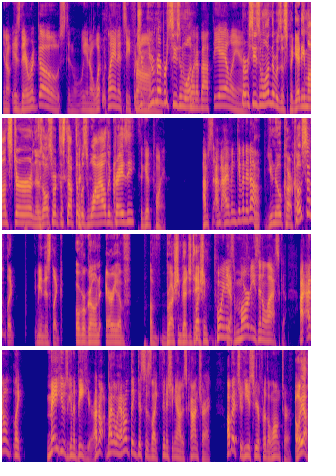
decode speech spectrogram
you know, is there a ghost, and you know, what planet's he But from? you, you remember season one? What about the alien? Remember season one? There was a spaghetti monster, and there's all sorts of stuff that was wild and crazy. It's a good point. I'm, I'm I haven't given it up. You know Carcosa? Like you mean this like overgrown area of of brush and vegetation? But point Yeah. is, Marty's in Alaska. I, I don't like Mayhew's going to be here. I don't. By the way, I don't think this is like finishing out his contract. I'll bet you he's here for the long term. Oh yeah,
